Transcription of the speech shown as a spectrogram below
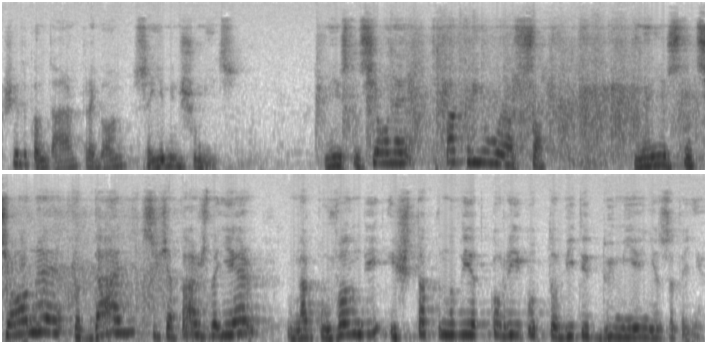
Këshilli Kombëtar tregon se jemi në shumicë, në institucione të pakrijuara sot, në institucione të dalë, siç e thashë dhe një herë, nga Kuvendi i shtatëmbëdhjetë korrikut të vitit dy mijë e njëzet e një.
